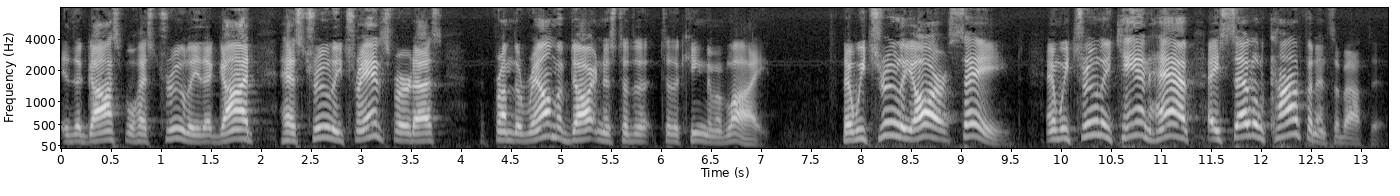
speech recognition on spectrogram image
the gospel has truly, that God has truly transferred us from the realm of darkness to the, to the kingdom of light. That we truly are saved. And we truly can have a settled confidence about this.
